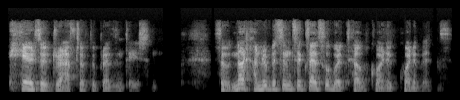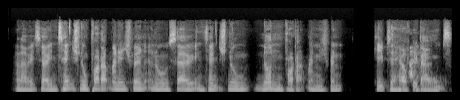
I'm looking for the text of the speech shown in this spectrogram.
here's a draft of the presentation. So not 100% successful, but helped quite a quite a bit. I love it. So intentional product management and also intentional non-product management keeps a healthy balance.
